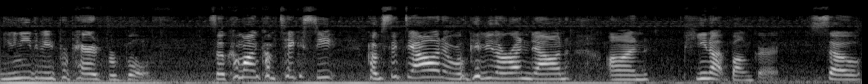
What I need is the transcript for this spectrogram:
you need to be prepared for both. So come on, come take a seat, come sit down, and we'll give you the rundown on peanut bunker. So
